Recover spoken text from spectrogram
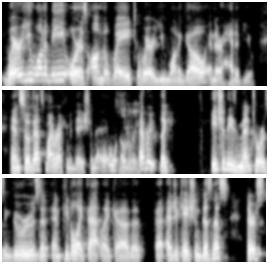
where you want to be or is on the way to where you want to go and they're ahead of you. And so that's my recommendation. Totally. Every like each of these mentors and gurus and, and people like that, like uh, the uh, education business, there's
